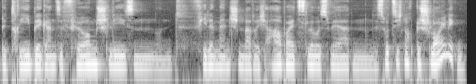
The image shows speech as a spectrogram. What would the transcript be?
Betriebe, ganze Firmen schließen und viele Menschen dadurch arbeitslos werden und es wird sich noch beschleunigen.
